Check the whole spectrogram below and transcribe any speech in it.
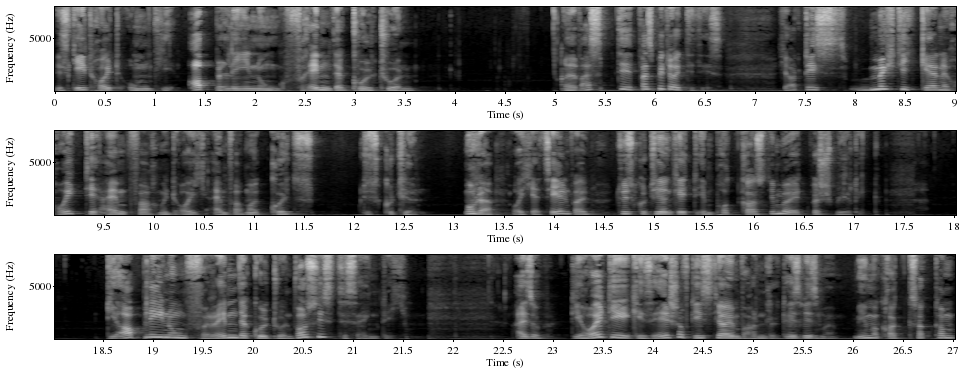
es geht heute um die Ablehnung fremder Kulturen. Äh, was, was bedeutet das? Ja, das möchte ich gerne heute einfach mit euch einfach mal kurz diskutieren. Oder euch erzählen, weil diskutieren geht im Podcast immer etwas schwierig. Die Ablehnung fremder Kulturen, was ist das eigentlich? Also, die heutige Gesellschaft ist ja im Wandel, das wissen wir. Wie wir gerade gesagt haben,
